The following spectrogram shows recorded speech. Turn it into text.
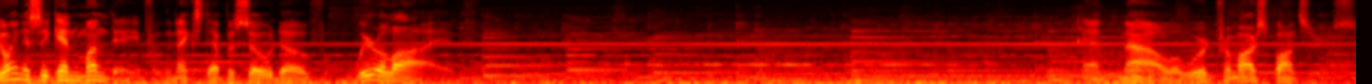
Join us again Monday for the next episode of We're Alive. And now, a word from our sponsors.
